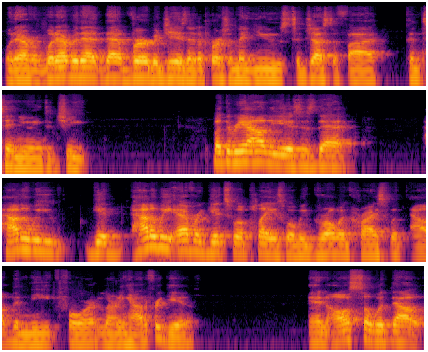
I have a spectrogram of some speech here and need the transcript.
whatever, whatever that that verbiage is that a person may use to justify continuing to cheat. But the reality is, is that how do we get how do we ever get to a place where we grow in Christ without the need for learning how to forgive? And also without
